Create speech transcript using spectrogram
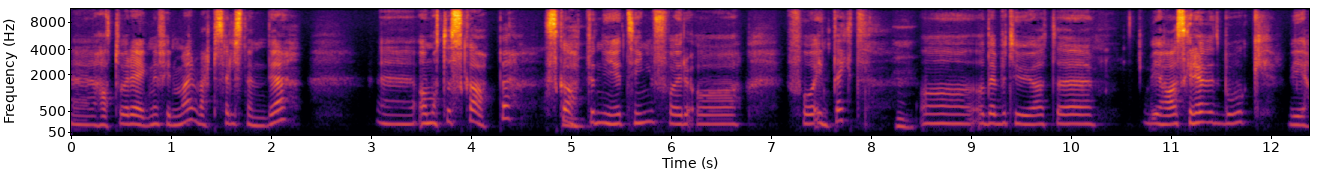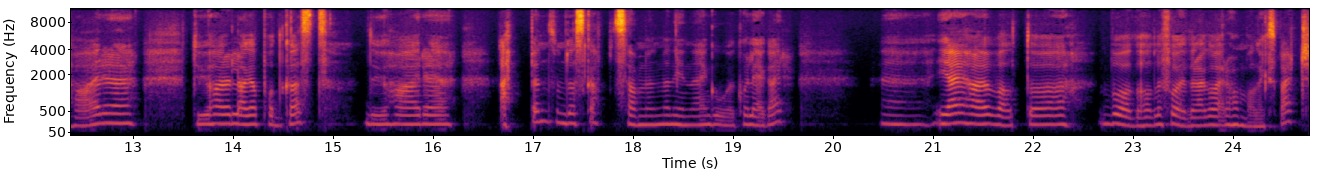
hatt våre egne firmaer, vært selvstendige, og måtte skape. Skape mm. nye ting for å få inntekt. Mm. Og, og, det betyr jo at vi har skrevet bok, vi har Du har laga podkast, du har appen som du har skapt sammen med dine gode kollegaer. Eh, jeg har jo valgt å både holde foredrag og være håndballekspert.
